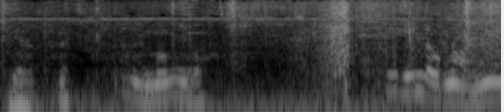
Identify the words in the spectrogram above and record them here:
เทียบ เลยถ้าเห็นบ่มีวะที่เห็นดอกหน่อยนี่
